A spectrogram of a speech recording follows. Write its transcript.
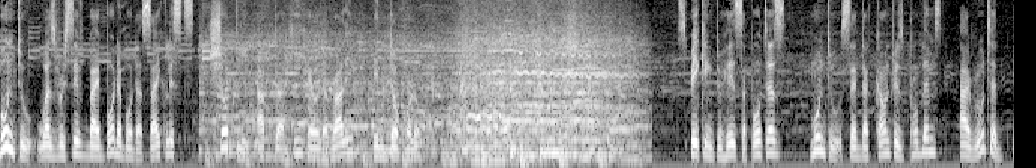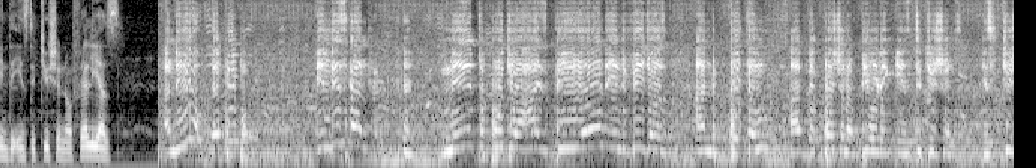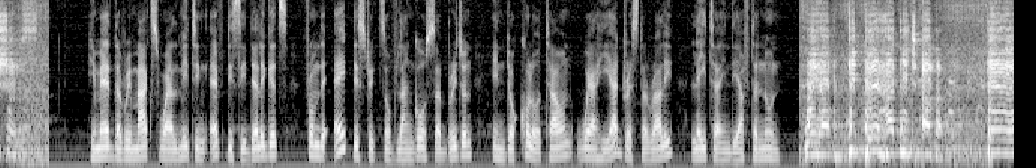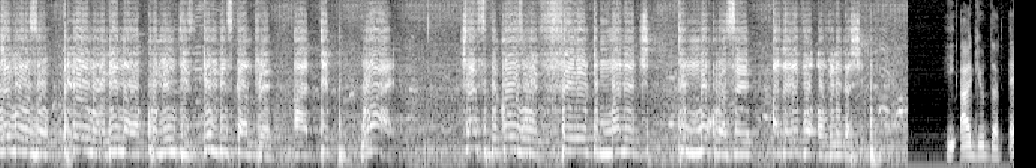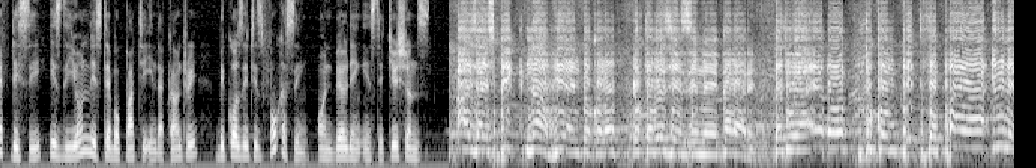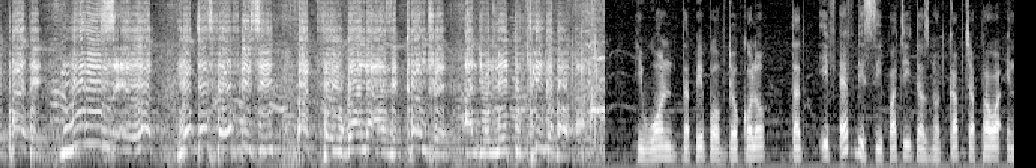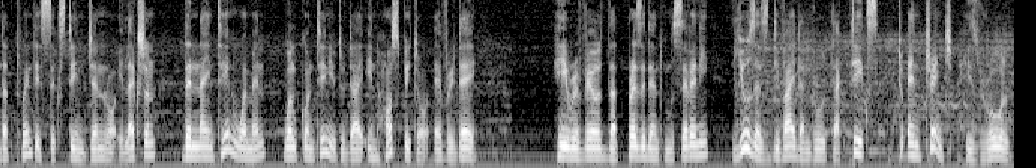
Muntu was received by boda boda cyclists shortly after he held a rally in Dokolo. Speaking to his supporters, Muntu said the country's problems are rooted in the institutional failures. And you, the people in this country, need to put your eyes beyond individuals and put them at the question of building institutions. Institutions. He made the remarks while meeting FDC delegates from the eight districts of Langosa sub-region in Dokolo town, where he addressed a rally later in the afternoon. We have deeply hurt each other. The levels of pain within our communities in this country are deep. Why? Just because we failed to manage democracy at the level of leadership. He argued that FDC is the only stable party in the country because it is focusing on building institutions. As I speak now here in Dokolo, Dr. Wezi is in uh, Kalari, that we are able to compete for power in a party means a lot, not just for FDC, but for Uganda as a country, and you need to think about that. He warned the people of Dokolo that if FDC party does not capture power in the 2016 general election, then 19 women will continue to die in hospital every day. He revealed that President Museveni uses divide and rule tactics to entrench his rule.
